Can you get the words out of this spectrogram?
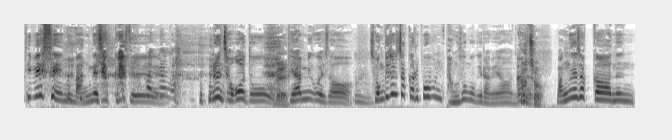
TBS에 있는 막내 작가들은 적어도 네. 대한민국에서 음. 정규직 작가를 뽑은 방송국이라면 그렇죠. 막내 작가는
